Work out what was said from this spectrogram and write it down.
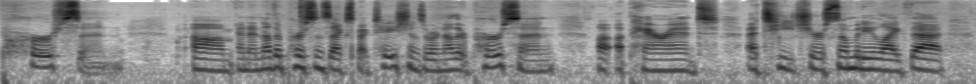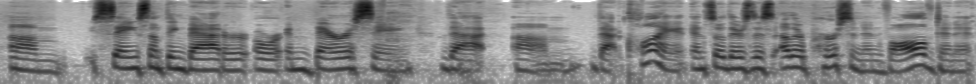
person. Um, and another person's expectations, or another person, a, a parent, a teacher, somebody like that, um, saying something bad or, or embarrassing that um, that client, and so there's this other person involved in it,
